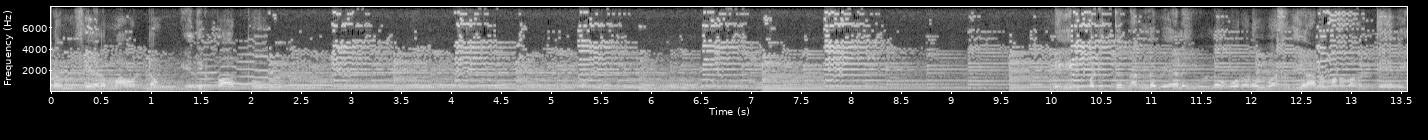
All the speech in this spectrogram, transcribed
இருப்பிடம் சேலம் மாவட்டம் எதிர்பார்ப்பு. டிகிரி படித்து நல்ல வேலையுள்ள ஓரளவு வசதியான மணமகன் தேவை.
